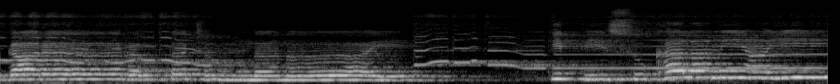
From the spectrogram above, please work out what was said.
गार रक्त चंदन आई. किती सुखाला मी आई.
